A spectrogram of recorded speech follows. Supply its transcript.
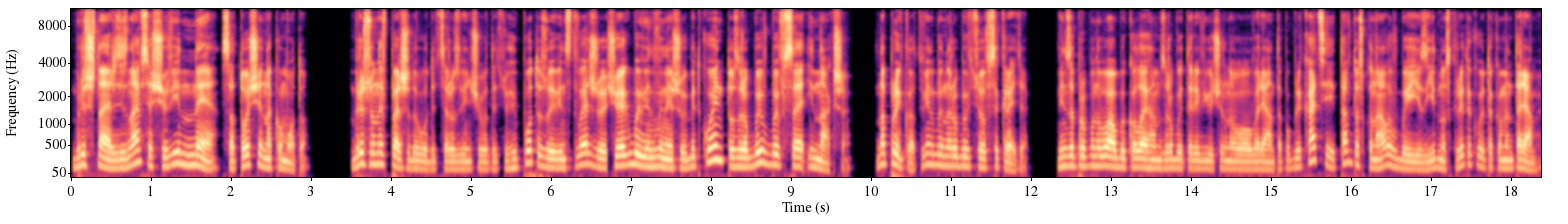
Брюс Шнайер зізнався, що він не Сатоші Накомото. Брюсу не вперше доводиться розвінчувати цю гіпотезу, і він стверджує, що якби він винайшов біткоін, то зробив би все інакше. Наприклад, він би не робив цього в секреті. Він запропонував би колегам зробити рев'ю чорнового варіанта публікації та вдосконалив би її згідно з критикою та коментарями.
